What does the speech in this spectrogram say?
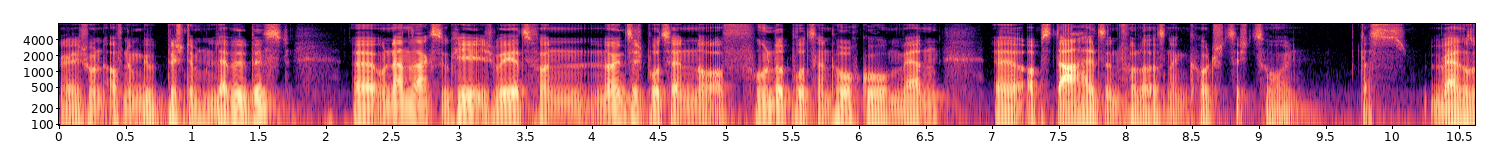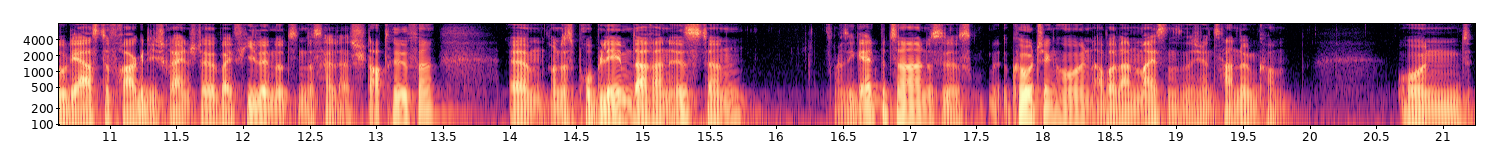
äh, schon auf einem bestimmten Level bist äh, und dann sagst, okay, ich will jetzt von 90% noch auf 100% hochgehoben werden, äh, ob es da halt sinnvoller ist, einen Coach sich zu holen. Das wäre so die erste Frage, die ich reinstelle, weil viele nutzen das halt als Starthilfe. Ähm, und das Problem daran ist dann, dass sie Geld bezahlen, dass sie das Coaching holen, aber dann meistens nicht ins Handeln kommen. Und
